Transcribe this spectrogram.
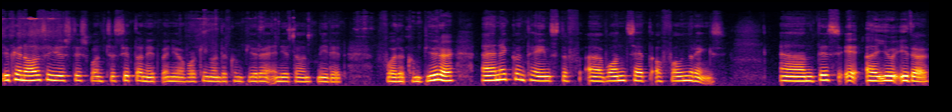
You can also use this one to sit on it when you're working on the computer and you don't need it for the computer. And it contains the uh, one set of phone rings. And this uh, you either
